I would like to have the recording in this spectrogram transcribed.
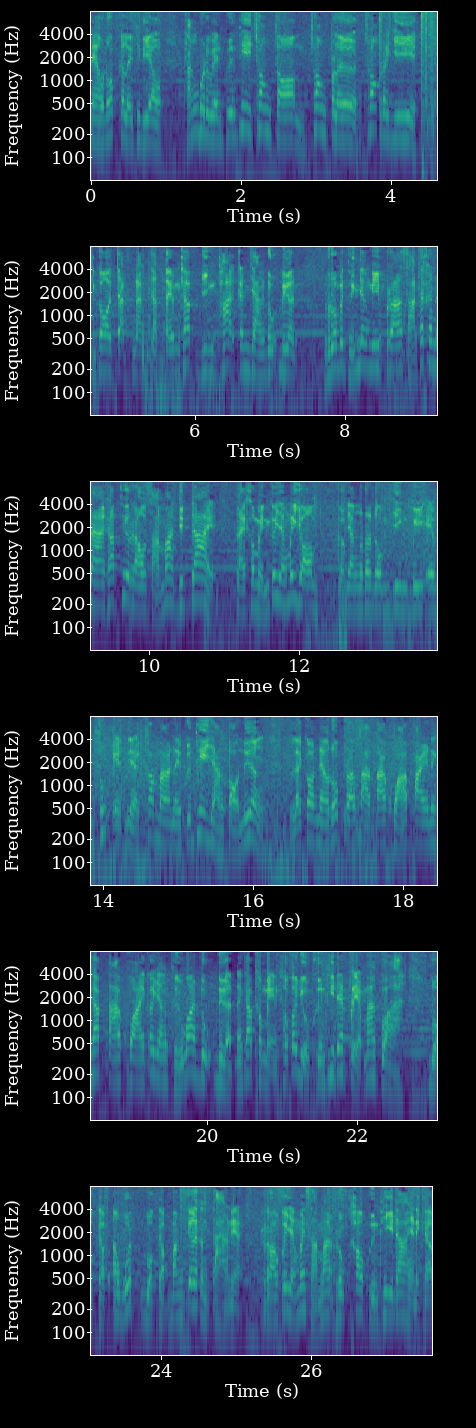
แนวรบกันเลยทีเดียว ทั้งบริเวณพื้นที่ช่องจอม ช่องเปลอช่องระยี ก็จัดหนักจัดเต็มครับ ยิงพระกันอย่างดุเดือด รวมไปถึงยังมีปราสาททัคนาครับที่เราสามารถยึดได้ แต่เขมรก็ยังไม่ยอม ยังระดมยิง BM ซุกเอ็ดเนี่ยเข้ามาในพื้นที่อย่างต่อเนื่อง และก็แนวรบปราสาทตาขวาไปนะครับตาควายก็ยังถือว่าดุเดือดนะครับเขมรเขาก็อยู่พื้นที่ได้เปรียบมากกว่า บวกกับอาวุธ บวกกับบังเกอร์ต่างๆเนี่ยเราก็ยังไม่สามารถรุกเข้าพื้นที่ได้นะครับ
